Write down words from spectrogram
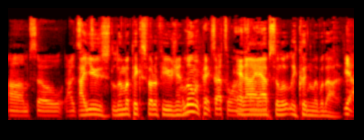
Um, so say I used LumaPix FotoFusion, Lumapix. That's the one. And I absolutely couldn't live without it. yeah.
